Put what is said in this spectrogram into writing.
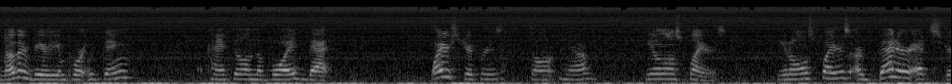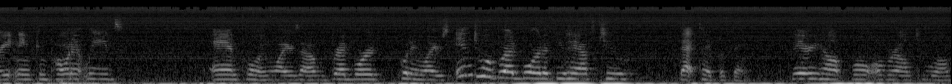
another very important thing, kind of fill in the void that wire strippers don't have, pliers. Needle nose pliers are better at straightening component leads and pulling wires out of a breadboard, putting wires into a breadboard if you have to, that type of thing. Very helpful overall tool.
